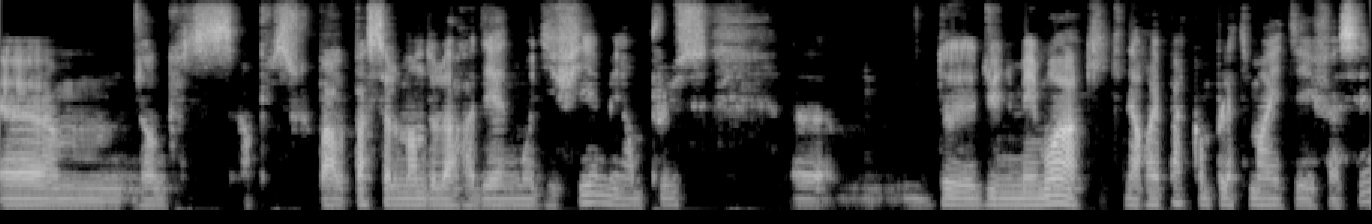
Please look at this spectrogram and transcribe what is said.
Euh, donc, en plus, je parle pas seulement de leur ADN modifié, mais en plus euh, d'une mémoire qui, qui n'aurait pas complètement été effacée.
